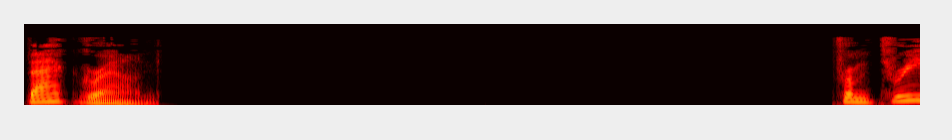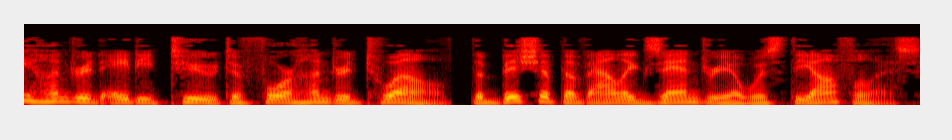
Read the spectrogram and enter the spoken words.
Background From 382 to 412, the bishop of Alexandria was Theophilus.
